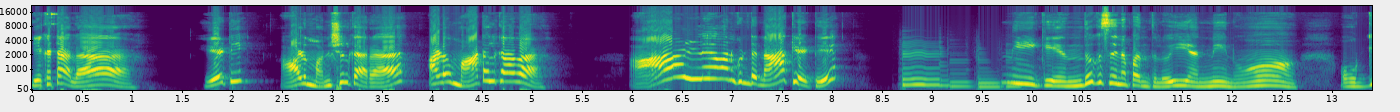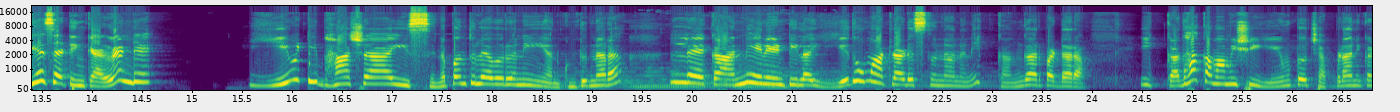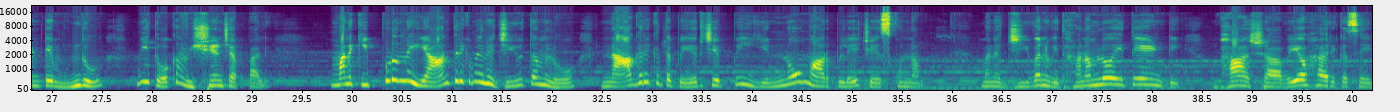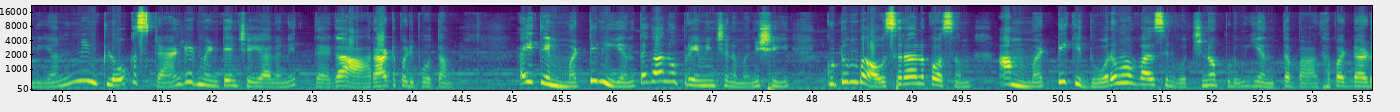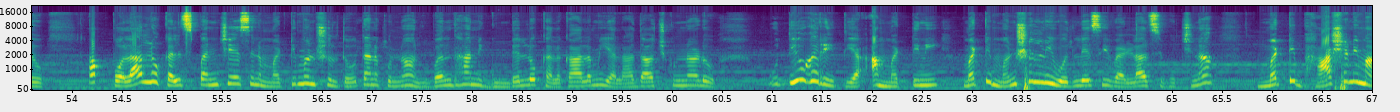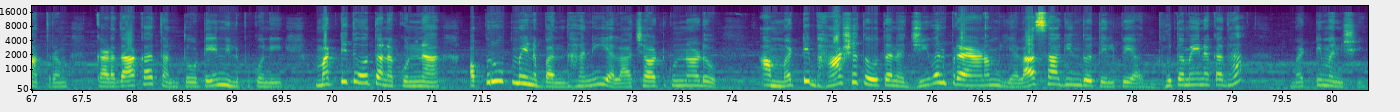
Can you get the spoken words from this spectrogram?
ఇకటాలా ఏటి? ఆడు మనుషులు కారా? ఆడు మాటలు కావా? ఆళ్ళేమనుకుంటే నాకేటి? నీకెందుకు సినపంతులు ఇవన్నీను ఒగ్గేసేటి ఇంకెళ్ళండి ఏమిటి భాష? ఈ సినపంతులు ఎవరని అనుకుంటున్నారా? లేక నేనేంటి ఇలా ఏదో మాట్లాడేస్తున్నానని కంగారు పడ్డారా? ఈ కథా కమామిషి ఏమిటో చెప్పడానికంటే ముందు మీతో ఒక విషయం చెప్పాలి. మనకి ఇప్పుడున్న యాంత్రికమైన జీవితంలో నాగరికత పేరు చెప్పి ఎన్నో మార్పులే చేసుకున్నాం. మన జీవన విధానంలో అయితే ఏంటి? భాష వ్యవహారిక శైలి అన్నింట్లో ఒక స్టాండర్డ్ మెయింటైన్ చేయాలని తెగ ఆరాటపడిపోతాం. అయితే మట్టిని ఎంతగానో ప్రేమించిన మనిషి కుటుంబ అవసరాల కోసం ఆ మట్టికి దూరం అవ్వాల్సి వచ్చినప్పుడు ఎంత బాధపడ్డాడో. ఆ పొలాల్లో కలిసి పనిచేసిన మట్టి మనుషులతో తనకున్న అనుబంధాన్ని గుండెల్లో కలకాలం ఎలా దాచుకున్నాడో? ఉద్యోగరీత్యా ఆ మట్టిని మట్టి మనుషుల్ని వదిలేసి వెళ్ళాల్సి వచ్చినా మట్టి భాషని మాత్రం కడదాకా తనతోటే నిలుపుకొని మట్టితో తనకున్న అపురూపమైన బంధాన్ని ఎలా చాటుకున్నాడో? ఆ మట్టి భాషతో తన జీవన ప్రయాణం ఎలా సాగిందో తెలిపే అద్భుతమైన కథ మట్టి మనిషి.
